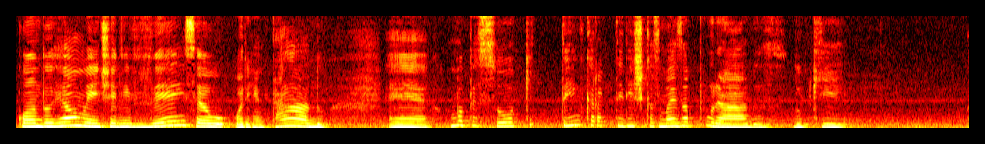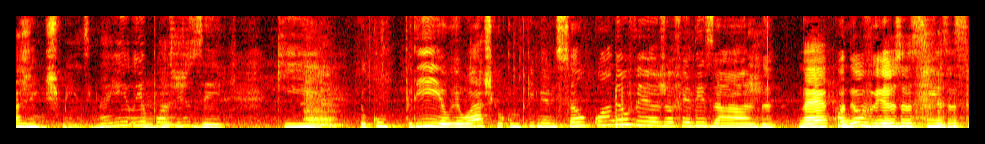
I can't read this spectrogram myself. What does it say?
quando realmente ele vê em seu orientado é, uma pessoa que tem características mais apuradas do que a gente mesmo. Né? E eu, eu uhum. posso dizer que eu cumpri, eu, eu acho que eu cumpri minha missão quando eu vejo a Felizarda, né? Quando eu vejo, assim, esses,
